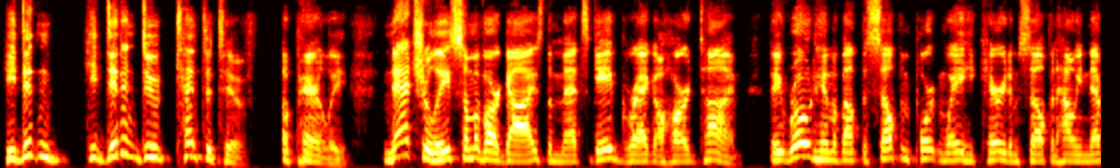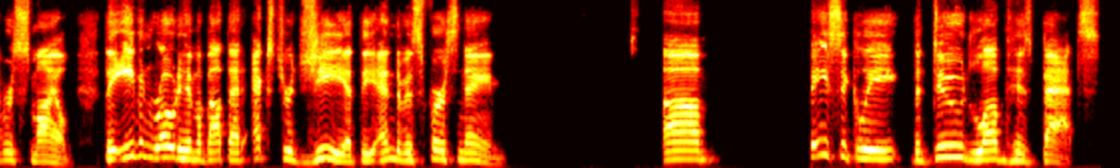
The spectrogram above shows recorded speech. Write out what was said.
He didn't he didn't do tentative apparently. Naturally, some of our guys, the Mets, gave Gregg a hard time. They wrote him about the self important way he carried himself and how he never smiled. They even wrote him about that extra G at the end of his first name. Um, basically, the dude loved his bats,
